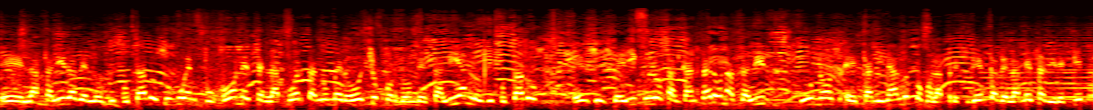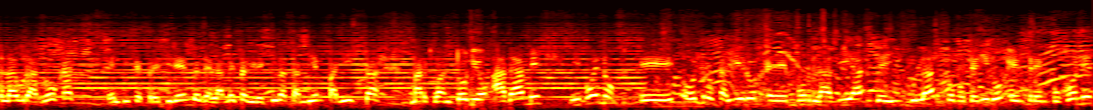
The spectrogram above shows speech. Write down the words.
eh, la salida de los diputados. Hubo empujones en la puerta número 8 por donde salían los diputados en sus vehículos. Alcanzaron a salir unos eh, caminando como la presidenta de la mesa directiva, Laura Rojas, el vicepresidente de la mesa directiva también panista, Marco Antonio Adame. Y bueno, otros salieron por la vía vehicular como te entre empujones.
